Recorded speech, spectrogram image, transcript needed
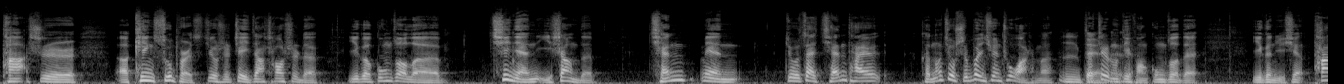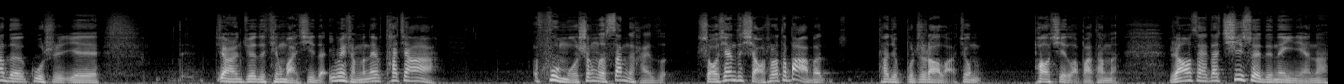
她是呃 King Supers，就是这家超市的一个工作了七年以上的，前面就是在前台，可能就是问讯处啊什么，在这种地方工作的一个女性，她的故事也让人觉得挺惋惜的，因为什么呢？她家啊，父母生了三个孩子，首先她小时候她爸爸她就不知道了，就。抛弃了，把他们，然后在她七岁的那一年呢，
